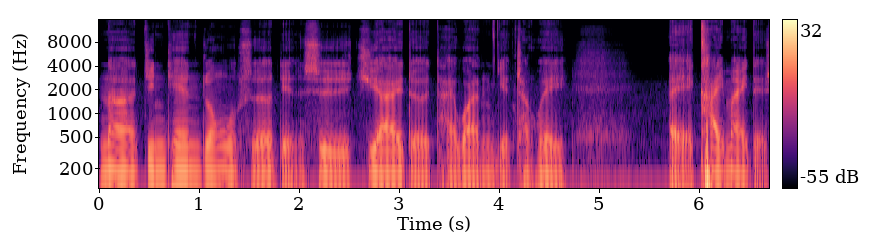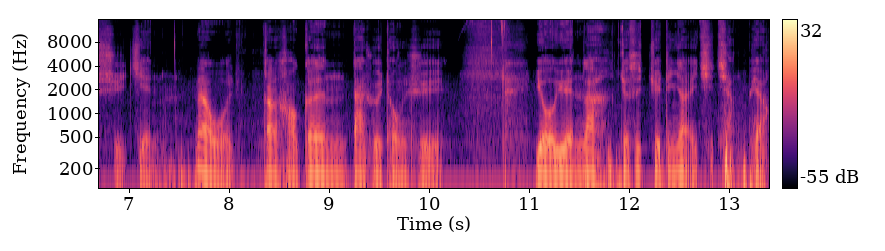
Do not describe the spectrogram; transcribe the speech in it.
那今天中午十二点是 G.I 的台湾演唱会，诶开卖的时间。那我刚好跟大学同学。有缘啦，就是决定要一起抢票。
